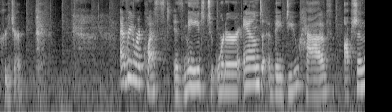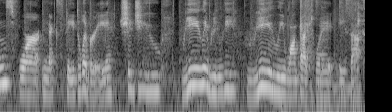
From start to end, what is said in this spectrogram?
creature. Every request is made to order and they do have options for next day delivery should you really, really, really want that toy ASAP.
